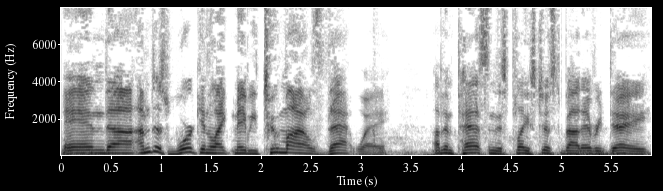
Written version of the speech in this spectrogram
And uh, I'm just working like maybe two miles that way. I've been passing this place just about every day,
